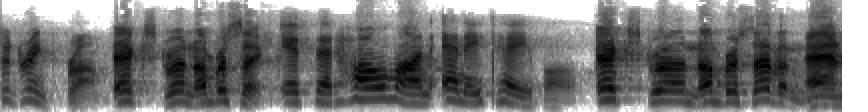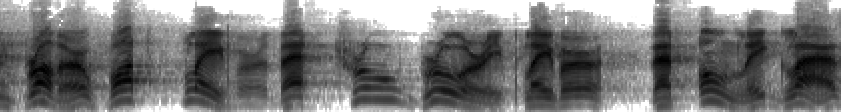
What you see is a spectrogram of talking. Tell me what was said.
to drink from. Extra number six. It's at home on any table. Extra number seven. And, brother, what flavor? That true brewery flavor that only glass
